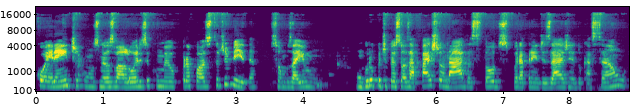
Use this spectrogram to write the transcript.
coerente com os meus valores e com o meu propósito de vida. Somos aí um, um grupo de pessoas apaixonadas, todos por aprendizagem e educação,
